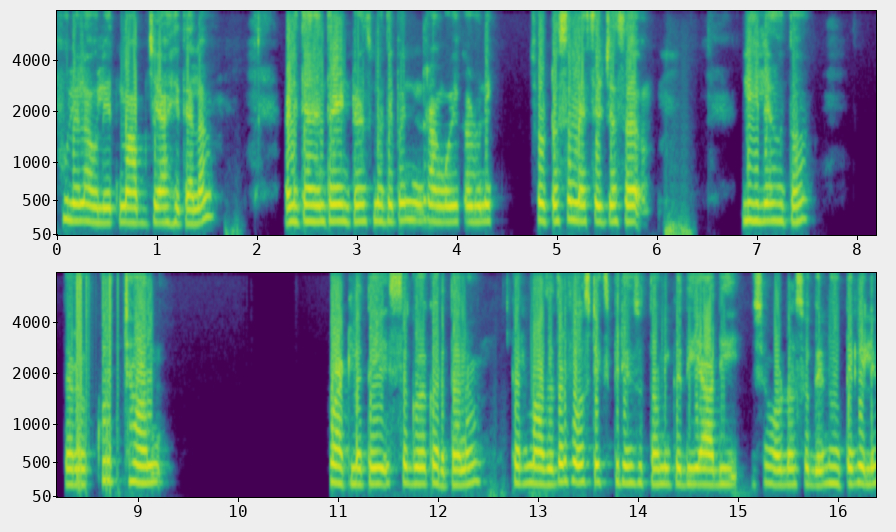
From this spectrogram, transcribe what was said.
फुलं लावली आहेत माप जे आहे त्याला. आणि त्यानंतर एंट्रन्समध्ये पण रांगोळी काढून एक छोटंसं मेसेज असं लिहिलं होतं. तर खूप छान वाटलं ते सगळं करताना. कारण माझा तर फर्स्ट एक्सपिरियन्स होता. मी कधी आधी असे ऑर्डर्स वगैरे नव्हते केले.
